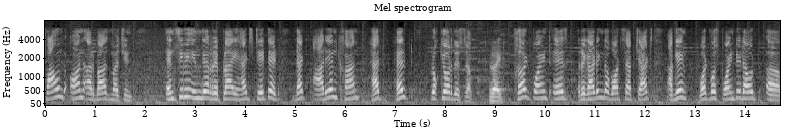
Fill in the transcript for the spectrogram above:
found on Arbaz Merchant, NCB in their reply had stated that Aryan Khan had helped procure this drug. Right. Third point is regarding the WhatsApp chats. Again, what was pointed out uh,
